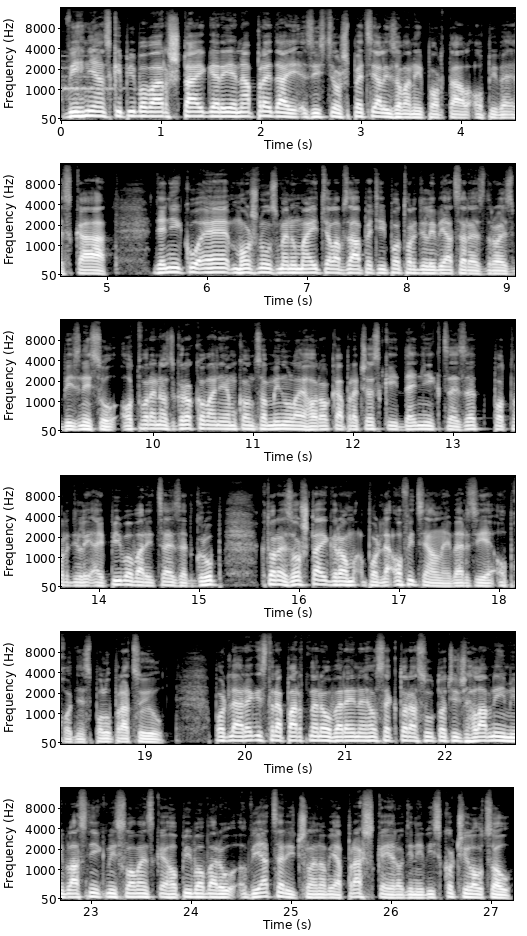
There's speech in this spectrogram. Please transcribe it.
Vyhnianský pivovar Steiger je na predaj, zistil špecializovaný portál o pive.sk. Denníku E možnú zmenu majiteľa v zápätí potvrdili viaceré zdroje z biznisu. Otvorenosť k rokovaniam koncom minulého roka pre český denník CZ potvrdili aj pivovary CZ Group, ktoré so Steigerom podľa oficiálnej verzie obchodne spolupracujú. Podľa registra partnerov verejného sektora sú totiž hlavnými vlastníkmi slovenského pivovaru viacerí členovia pražskej rodiny Vyskočilovcov.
